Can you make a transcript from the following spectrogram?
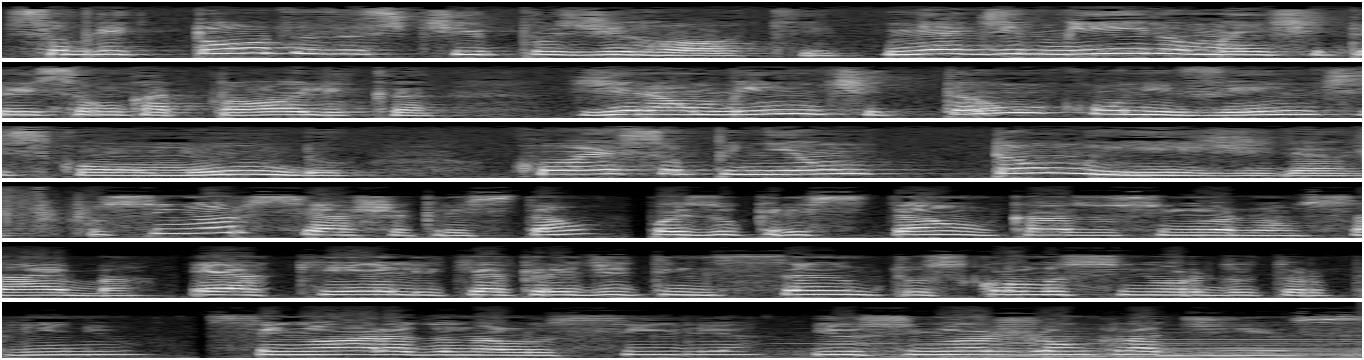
sobre todos os tipos de rock. Me admira uma instituição católica, geralmente tão coniventes com o mundo, com essa opinião tão rígida. O senhor se acha cristão? Pois o cristão, caso o senhor não saiba, é aquele que acredita em santos como o senhor Dr. Plínio, senhora Dona Lucília e o senhor João Cladias.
